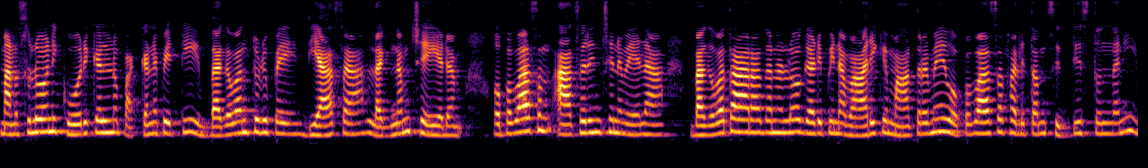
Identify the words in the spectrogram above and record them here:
మనసులోని కోరికలను పక్కన పెట్టి భగవంతుడిపై ధ్యాస లగ్నం చేయడం ఉపవాసం ఆచరించిన వేళ భగవతారాధనలో గడిపిన వారికి మాత్రమే ఉపవాస ఫలితం సిద్ధిస్తుందని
